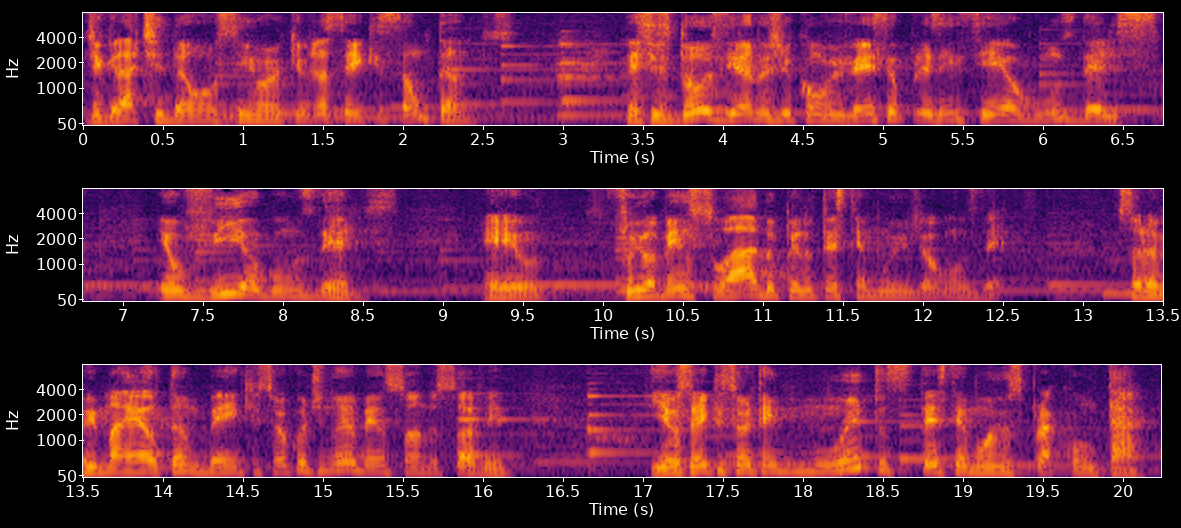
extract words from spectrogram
de gratidão ao Senhor, que eu já sei que são tantos. Nesses 12 anos de convivência, eu presenciei alguns deles, eu vi alguns deles, eu fui abençoado pelo testemunho de alguns deles. Pastor Abimael também, que o Senhor continue abençoando a sua vida. E eu sei que o Senhor tem muitos testemunhos para contar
